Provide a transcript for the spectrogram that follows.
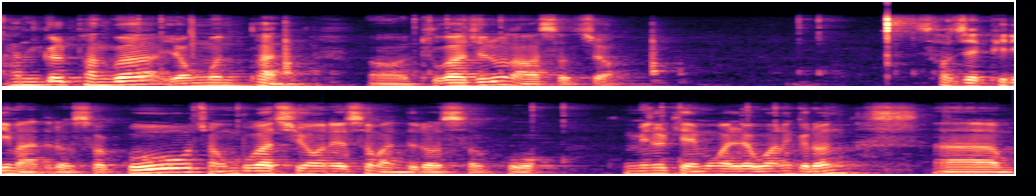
한글판과 영문판 어, 두 가지로 나왔었죠. 서재필이 만들었었고 정부가 지원해서 만들었었고 국민을 계몽하려고 하는 그런 아,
